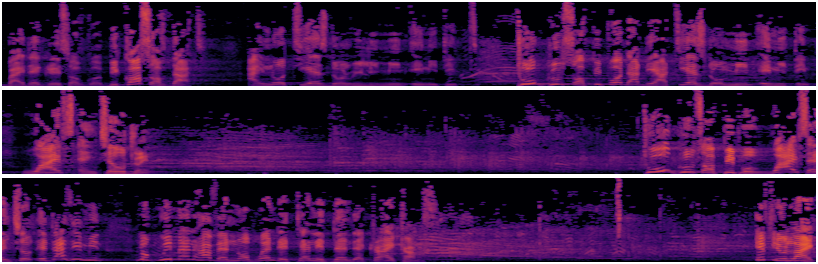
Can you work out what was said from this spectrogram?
By the grace of God. Because of that, I know tears don't really mean anything. Two groups of people that their tears don't mean anything wives and children. Two groups of people, wives and children. It doesn't mean, look, women have a knob. When they turn it, then the cry comes. If you like,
